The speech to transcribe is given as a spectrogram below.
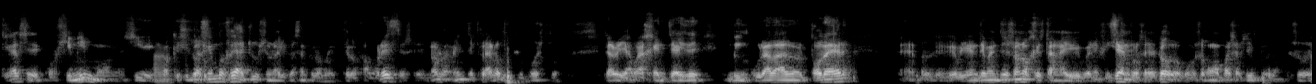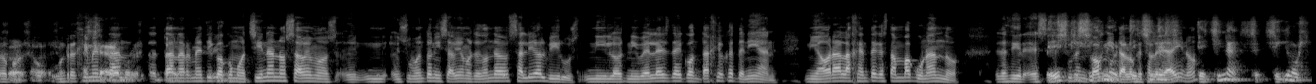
crearse de por sí mismo, si, claro. que situación, pues fea tú, si una situación que lo, que lo favorece, enormemente, claro, por supuesto. Claro, ya va gente ahí vinculada al poder, eh, porque evidentemente son los que están ahí beneficiándose de todo, como, como pasa siempre. un régimen tan, hermético como China no sabemos, eh, en su momento ni sabíamos de dónde ha salido el virus, ni los niveles de contagio que tenían, ni ahora la gente que están vacunando. Es decir, es, una incógnita lo que sale de ahí, ¿no? De China seguimos,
